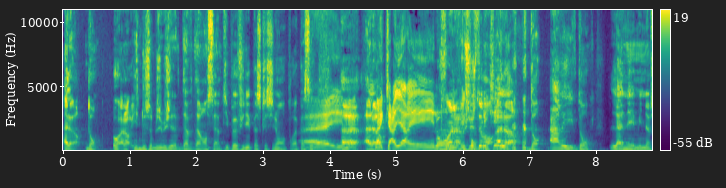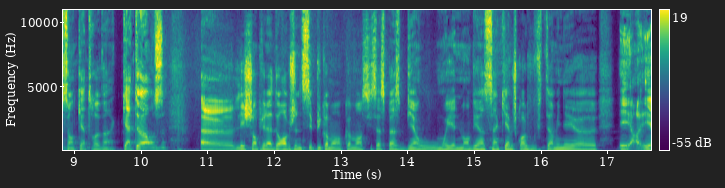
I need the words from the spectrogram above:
Alors, donc, oh, alors, nous sommes obligés d'av- d'avancer un petit peu, Philippe, parce que sinon on pourrait passer. Ouais, Euh, ma, alors- ma carrière est longue. Voilà, et justement. compliquée. Alors, donc, arrive donc l'année 1994. euh, les championnats d'Europe, je ne sais plus comment, comment, si ça se passe bien ou moyennement bien. Cinquième, je crois que vous terminez. euh, et, et,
